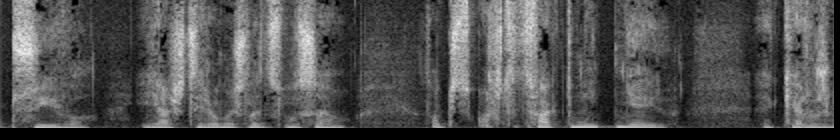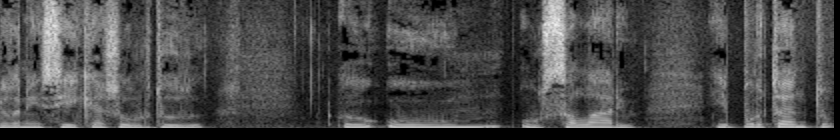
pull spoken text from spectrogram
possível e acho que seria uma excelente solução. Só que isso custa de facto muito dinheiro, quer o jogador em si, quer sobretudo o, o, o salário. E portanto,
